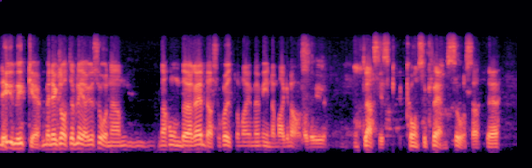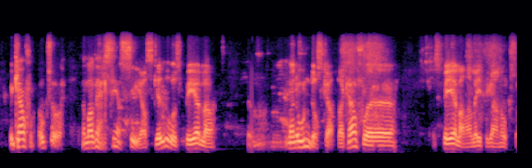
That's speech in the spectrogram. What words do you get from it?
det är ju mycket, men det är klart det blir ju så när, när hon börjar rädda så skjuter man ju med mindre marginaler. Det är ju en klassisk konsekvens så. så att, eh, det kanske också, när man väl sen ser Skuru spela, man underskattar kanske eh, spelarna lite grann också.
